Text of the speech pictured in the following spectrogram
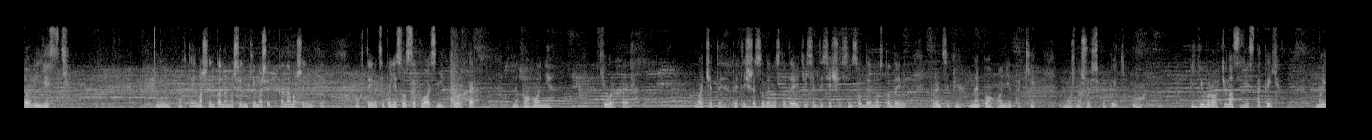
далі є? Ух ти, машинка на машинці, машинка на машинці. Ух ти, оці пилісоси класні. Кюрхер. Непогані. Кюрхер. Бачите, 5699, 8799. В принципі, непогані такі. Можна щось купити. О, підібрати. У нас є такий. Ми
